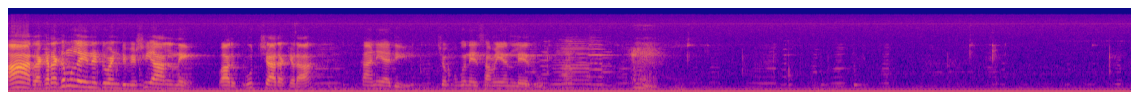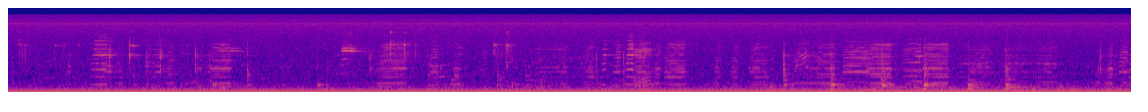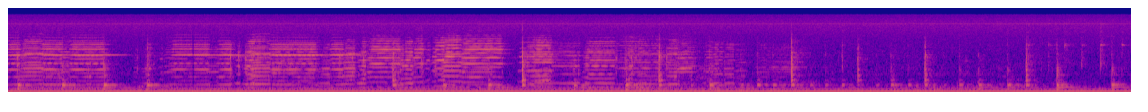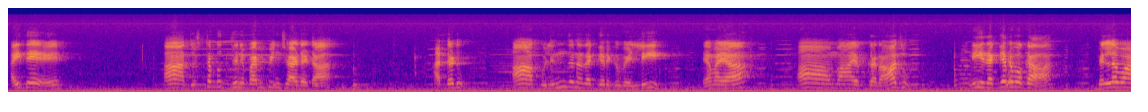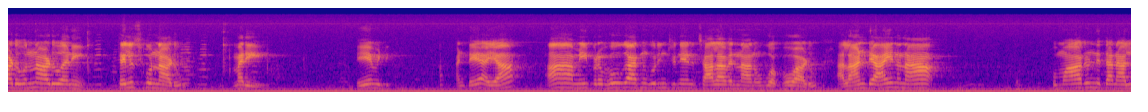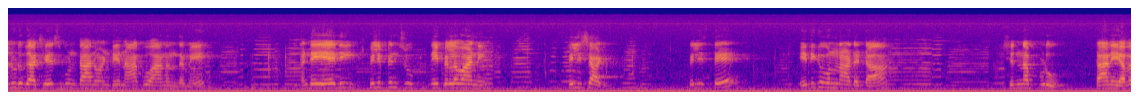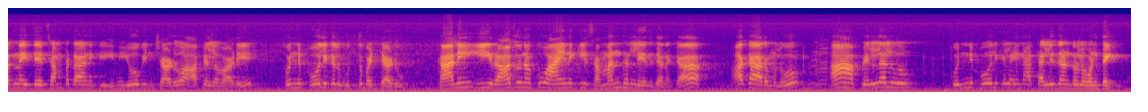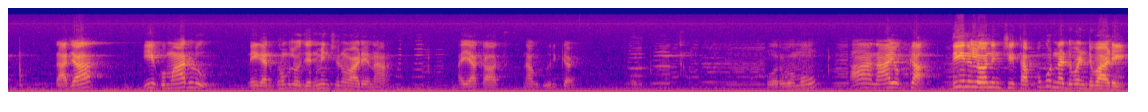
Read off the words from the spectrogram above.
ఆ రకరకములైనటువంటి విషయాల్ని వారు కూర్చారు అక్కడ కానీ అది చెప్పుకునే సమయం లేదు. అయితే ఆ దుష్టబుద్ధిని పంపించాడట. అతడు ఆ కులిందున దగ్గరకు వెళ్ళి ఏమయ్యా ఆ మా యొక్క రాజు నీ దగ్గర ఒక పిల్లవాడు ఉన్నాడు అని తెలుసుకున్నాడు. మరి ఏమిటి? అంటే అయ్యా ఆ మీ ప్రభువు గారిని గురించి నేను చాలా విన్నాను గొప్పవాడు అలాంటి ఆయన నా కుమారుణ్ణి తన అల్లుడుగా చేసుకుంటాను అంటే నాకు ఆనందమే. అంటే ఏది? పిలిపించు నీ పిల్లవాణ్ణి. పిలిచాడు. పిలిస్తే ఎదిగి ఉన్నాడట. చిన్నప్పుడు తాను ఎవరినైతే చంపటానికి నియోగించాడో ఆ పిల్లవాడే కొన్ని పోలికలు గుర్తుపట్టాడు. కానీ ఈ రాజునకు ఆయనకి సంబంధం లేదు గనక ఆకారములు ఆ పిల్లలు కొన్ని పోలికలైన తల్లిదండ్రులు ఉంటాయి. రాజా ఈ కుమారుడు నీ గర్భంలో జన్మించిన వాడేనా? అయ్యా కాదు నాకు దొరికాడు. పూర్వము ఆ నా యొక్క దీనిలో నుంచి తప్పుకున్నటువంటి వాడే.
